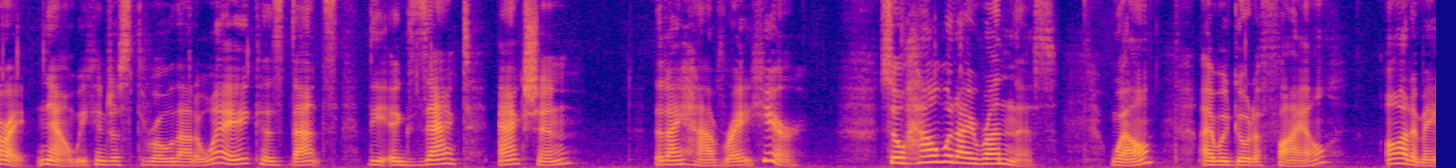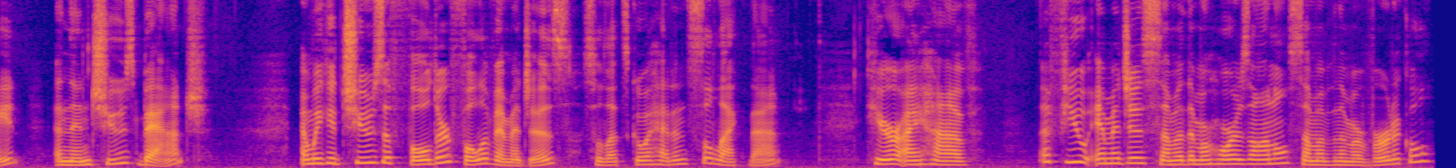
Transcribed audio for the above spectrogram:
All right, now we can just throw that away because that's the exact action that I have right here. So how would I run this? Well, I would go to File, Automate, and then choose batch. And we could choose a folder full of images. So let's go ahead and select that. Here I have a few images. Some of them are horizontal, some of them are vertical.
